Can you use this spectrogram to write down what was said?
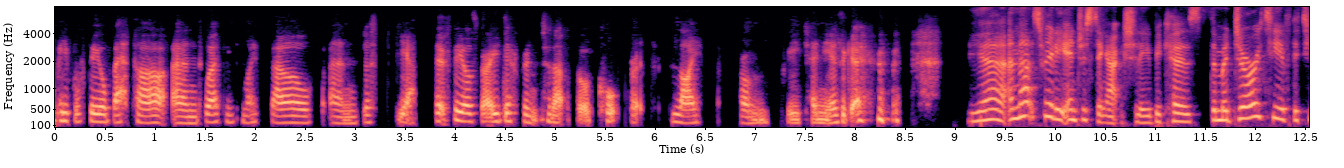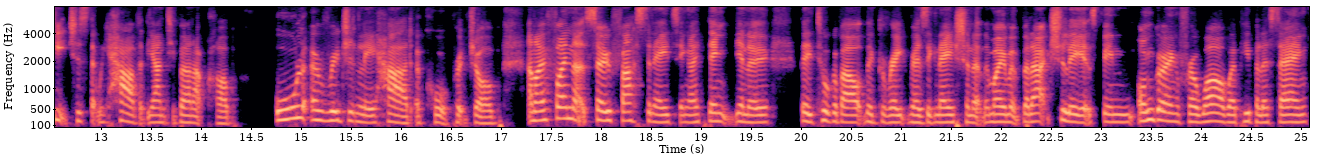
people feel better and working for myself and just yeah it feels very different to that sort of corporate life from pre 10 years ago Yeah, and that's really interesting actually, because the majority of the teachers that we have at the Anti Burnout Club all originally had a corporate job. And I find that so fascinating. I think, you know, they talk about the great resignation at the moment, but actually it's been ongoing for a while where people are saying,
